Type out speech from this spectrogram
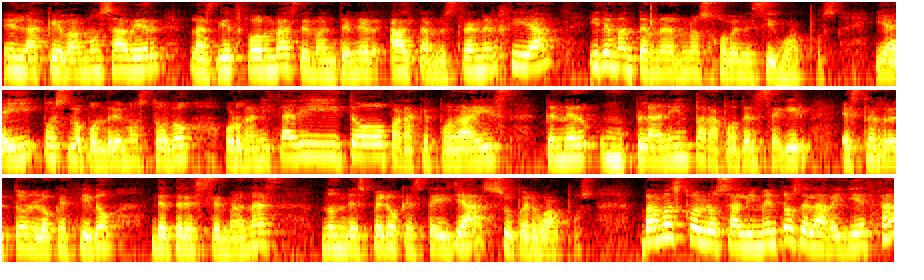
en la que vamos a ver las 10 formas de mantener alta nuestra energía y de mantenernos jóvenes y guapos. Y ahí pues lo pondremos todo organizadito para que podáis tener un planning para poder seguir este reto enloquecido de tres semanas donde espero que estéis ya súper guapos. Vamos con los alimentos de la belleza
